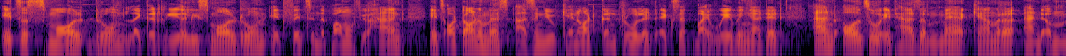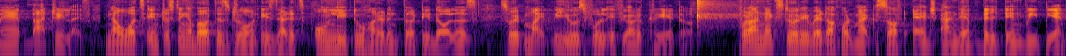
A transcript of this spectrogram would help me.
It's a small drone, like a really small drone. It fits in the palm of your hand. It's autonomous, as in you cannot control it except by waving at it. And also, it has a meh camera and a meh battery life. Now, what's interesting about this drone is that it's only $230, so it might be useful if you're a creator. For our next story, we're talking about Microsoft Edge and their built in VPN.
